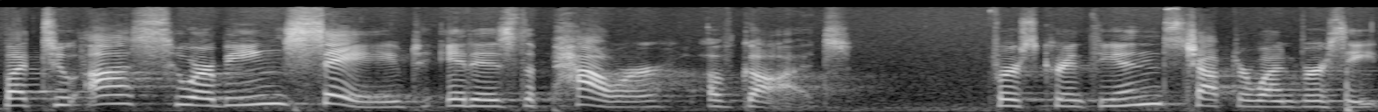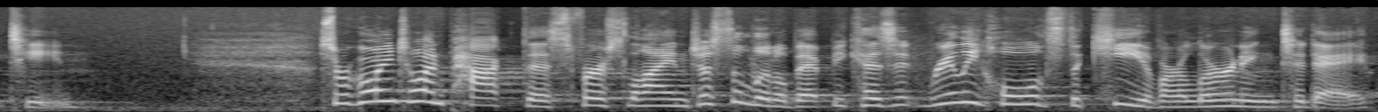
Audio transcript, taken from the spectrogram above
but to us who are being saved, it is the power of God. 1 Corinthians chapter 1 verse 18. So we're going to unpack this first line just a little bit because it really holds the key of our learning today.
